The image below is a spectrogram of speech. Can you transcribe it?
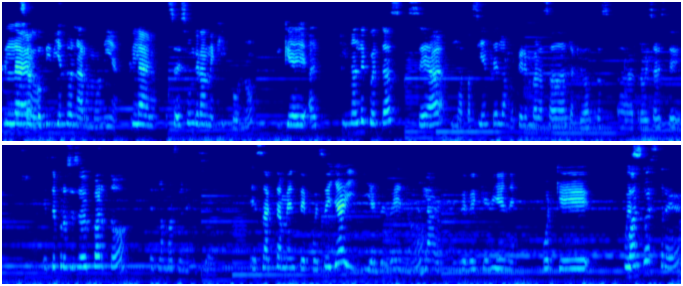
claro. conviviendo en armonía. Claro. O sea, es un gran equipo, ¿no? Y que al final de cuentas sea la paciente, la mujer embarazada la que va a atravesar este este proceso de parto es la más beneficiosa. Exactamente, pues ella y, el bebé, ¿no? Claro. El bebé que viene. Porque, pues. ¿Cuánto estrés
